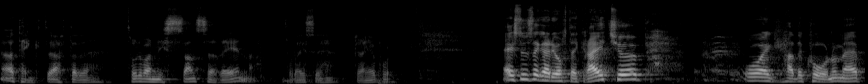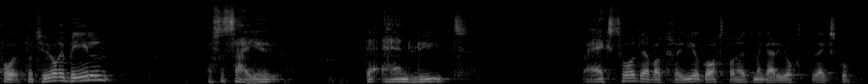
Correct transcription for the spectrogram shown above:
Jeg tenkte at det, jeg tror det var Nissan Serena, for de som greier på det. Jeg syns jeg hadde gjort et greit kjøp, og jeg hadde kona med på, på, tur i bilen. Og så sier hun det er en lyd. Og jeg så det var kry og godt fornøyd med hva jeg hadde gjort jeg skulle.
